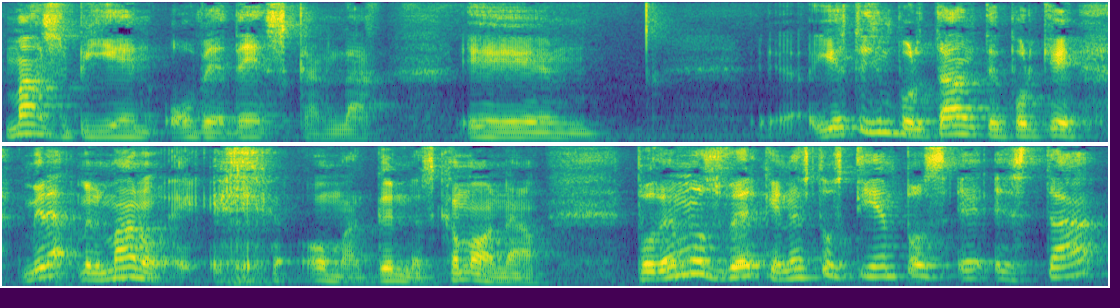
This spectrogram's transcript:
más bien obedézcanla. Em, y esto es importante porque, mira, mi hermano, eh, oh my goodness, come on now. Podemos ver que en estos tiempos eh, está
